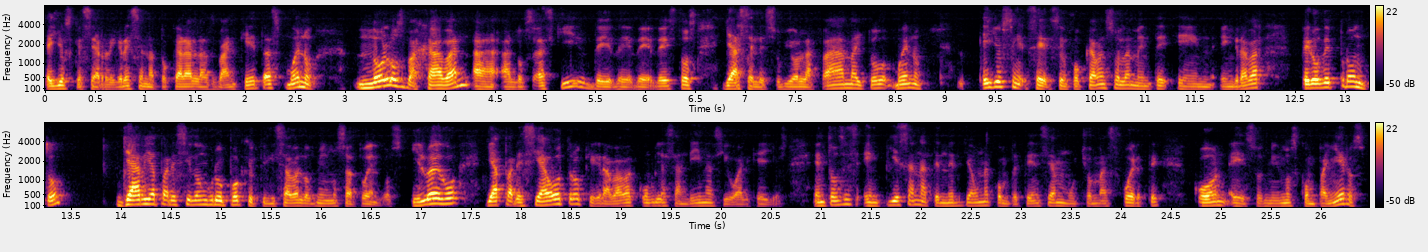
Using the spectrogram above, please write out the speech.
Ellos que se regresen a tocar a las banquetas. Bueno, no los bajaban a, los ASCII de, de, de, de, estos, ya se les subió la fama y todo. Bueno, ellos se, se, se enfocaban solamente en, en, grabar, pero de pronto ya había aparecido un grupo que utilizaba los mismos atuendos y luego ya aparecía otro que grababa cumbias andinas igual que ellos. Entonces empiezan a tener ya una competencia mucho más fuerte con sus mismos compañeros.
